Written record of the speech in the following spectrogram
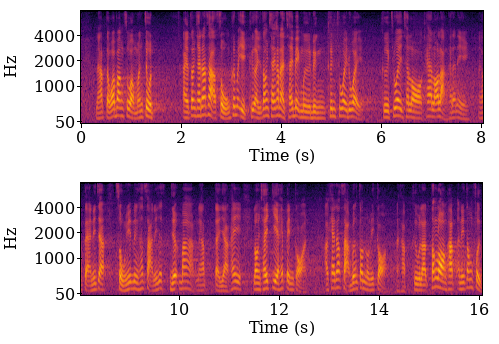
ๆนะครับแต่ว่าบางส่วนมันจุดอาจจะต้องใช้ทักษะสูงขึ้นมาอีกคืออาจจะต้องใช้ขนาดใช้เบรกมือดึงขึ้นช่วยด้วย คือช่วยชะลอแค่ล้อหลังแค่นั้นเองนะครับแต่อันนี้จะสูงนิดนึงทักษะนี้จะเยอะมากนะครับแต่อยากให้ลองใช้เกียร์ให้เป็นก่อนเอาแค่ทักษะเบื้องต้นตรงนี้ก่อนนะครับคือเวลาต้องลองครับอันนี้ต้องฝึก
